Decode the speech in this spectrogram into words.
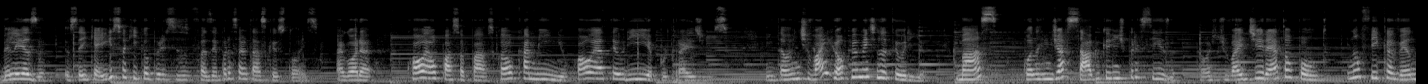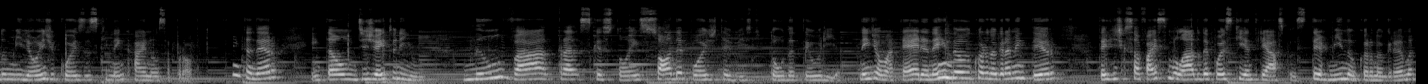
beleza, eu sei que é isso aqui que eu preciso fazer para acertar as questões. Agora, qual é o passo a passo? Qual é o caminho? Qual é a teoria por trás disso? Então a gente vai, obviamente, na teoria, mas quando a gente já sabe o que a gente precisa. Então a gente vai direto ao ponto e não fica vendo milhões de coisas que nem caem na nossa prova. Entenderam? Então, de jeito nenhum não vá para as questões só depois de ter visto toda a teoria, nem de uma matéria, nem do cronograma inteiro. Tem gente que só faz simulado depois que, entre aspas, termina o cronograma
